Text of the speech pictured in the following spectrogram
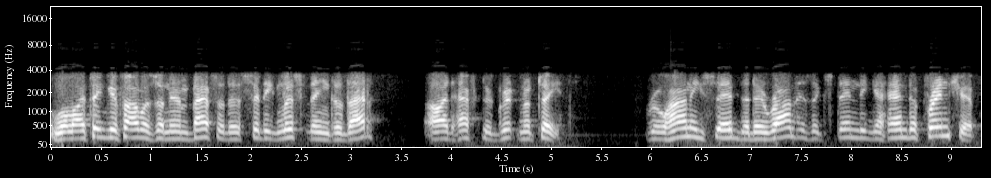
Well, I think if I was an ambassador sitting listening to that, I'd have to grit my teeth. Rouhani said that Iran is extending a hand of friendship.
